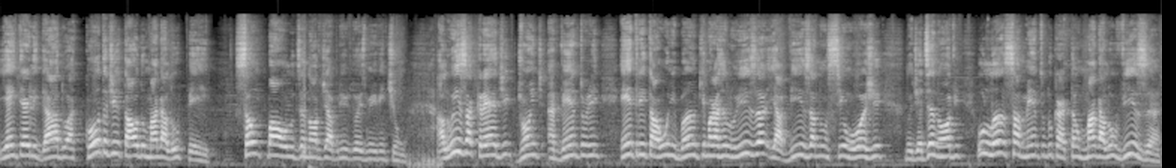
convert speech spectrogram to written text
e é interligado à conta digital do Magalu Pay. São Paulo, 19 de abril de 2021. A Luiza Cred Joint Adventure entre Itaú Unibanco e Magazine Luiza e a Visa anunciam hoje, no dia 19, o lançamento do cartão Magalu Visa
